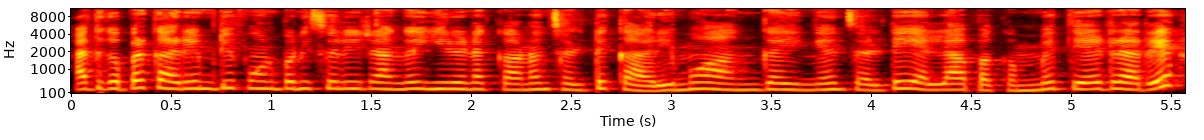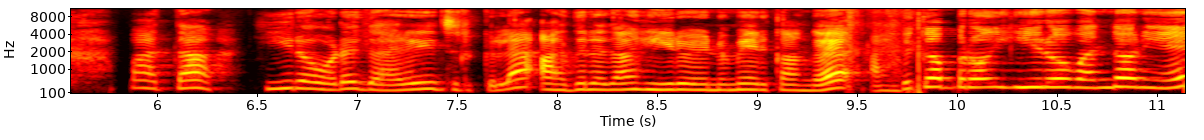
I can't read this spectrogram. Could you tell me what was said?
அதுக்கப்புறம் கரீம்கிட்டயும் ஃபோன் பண்ணி சொல்லிடுறாங்க. ஹீரோயினை காணோம்னு சொல்லிட்டு கரீமும் அங்கே இங்கேன்னு சொல்லிட்டு எல்லா பக்கமுமே தேடுறாரு. பார்த்தா ஹீரோவோட கேரேஜ் இருக்குல்ல அதில் தான் ஹீரோயினுமே இருக்காங்க. அதுக்கப்புறம் ஹீரோ வந்தோடனே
